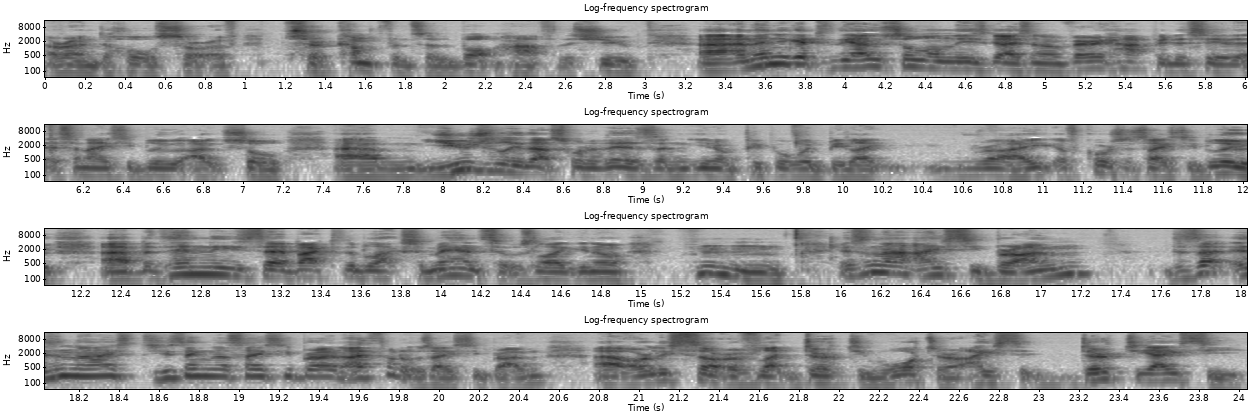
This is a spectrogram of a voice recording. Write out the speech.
around the whole sort of circumference of the bottom half of the shoe. Uh, and then you get to the outsole on these guys and I'm very happy to say that it's an icy blue outsole. Um, usually that's what it is and you know people would be like right of course it's icy blue. Uh, but then these back to the black cements it was like you know hmm, isn't that icy brown? Does that isn't that ice? Do you think that's icy brown? I thought it was icy brown, uh, or at least sort of like dirty water, icy, dirty icy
